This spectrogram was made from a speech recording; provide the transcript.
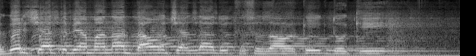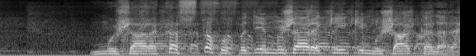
اگر چاته بیا معنا داو چې الله دوی ته سزا ورکړي دوکي مشارکه ستا خو په دې مشارکه کې مشاکله ده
